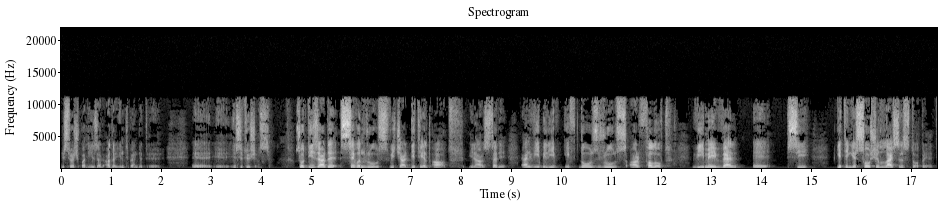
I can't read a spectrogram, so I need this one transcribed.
research bodies, and other independent uh, institutions. So these are the seven rules which are detailed out in our study, and we believe if those rules are followed, we may well uh, see getting a social license to operate,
